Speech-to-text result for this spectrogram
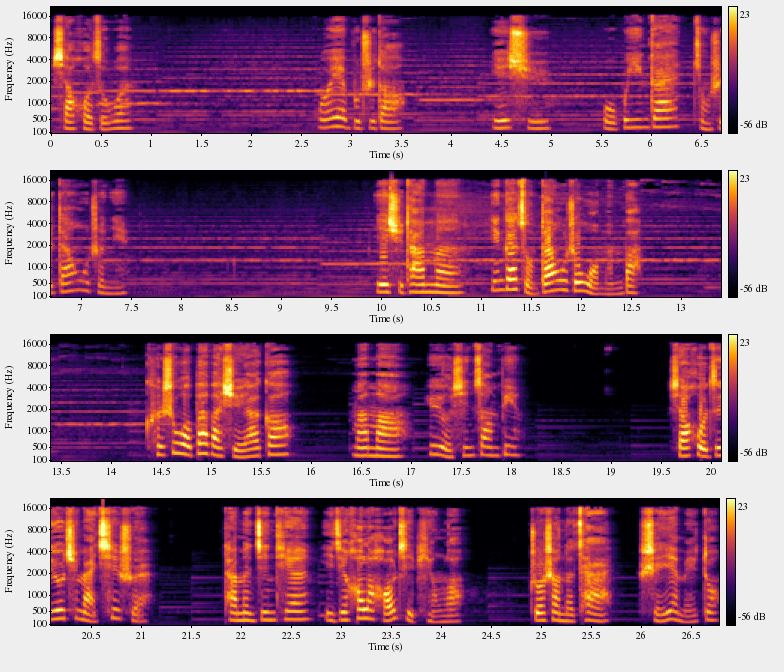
小伙子问。我也不知道，也许我不应该总是耽误着你。也许他们应该总耽误着我们吧。可是我爸爸血压高，妈妈又有心脏病。小伙子又去买汽水，他们今天已经喝了好几瓶了，桌上的菜谁也没动。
